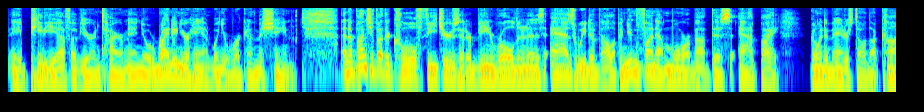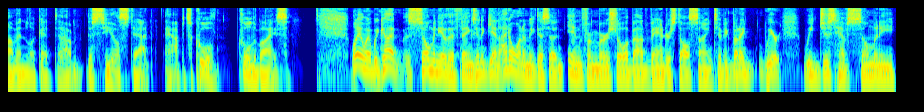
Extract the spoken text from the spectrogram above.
a PDF of your entire manual right in your hand when you're working on the machine. And a bunch of other cool features that are being rolled in as, as we develop. And you can find out more about this app by going to vanderstahl.com and look at um, the SealStat app. It's cool cool device. Well, anyway, we got so many other things, and again, I don't want to make this an infomercial about Van der Stahl Scientific, but I we're we just have so many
